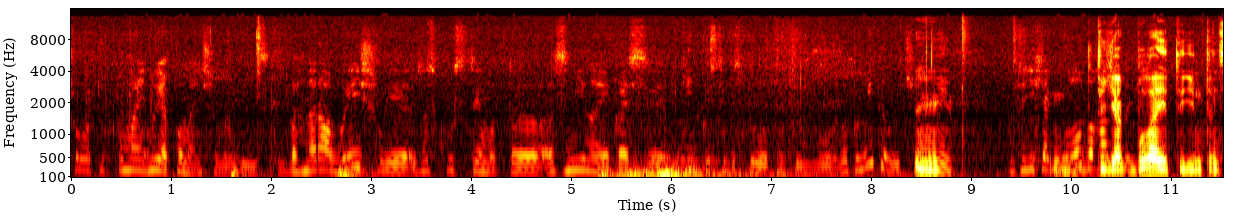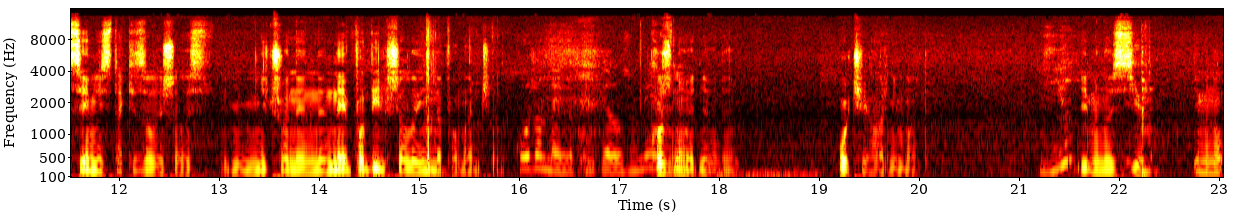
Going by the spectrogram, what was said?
що тут помен... ну як поменшили військ, Вагнера вийшли, в зв'язку з тим, от е, зміна якась е, кількості безпілотників, ви помітили? Чи Ні. тобто їх як було багато? Як була і т- інтенсивність, так і залишилась. Нічого не, не, не побільшало і не поменшало. Кожен день, наскільки я розумію. Кожного дня, так. Да. Очі гарні мати. Зір? іменно зір, іменно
